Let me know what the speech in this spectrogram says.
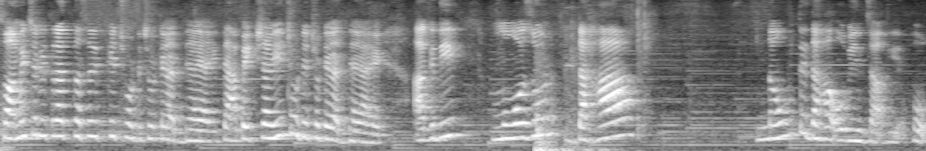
स्वामी चरित्रात कसं इतके छोटे छोटे अध्याय आहे त्यापेक्षाही छोटे छोटे अध्याय आहे. अगदी मोजून दहा नऊ ते दहा ओवींचा हो.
